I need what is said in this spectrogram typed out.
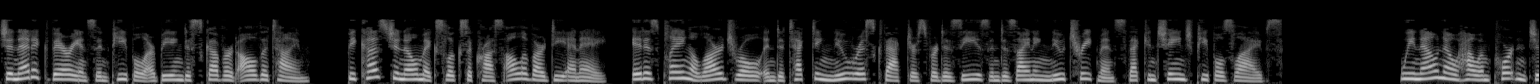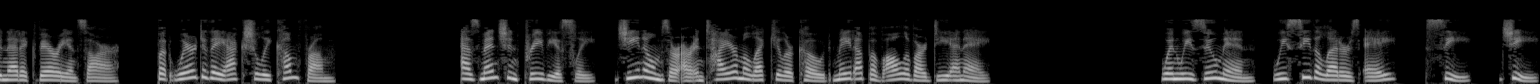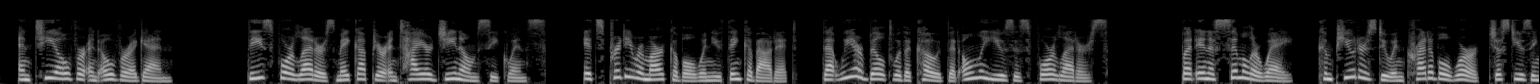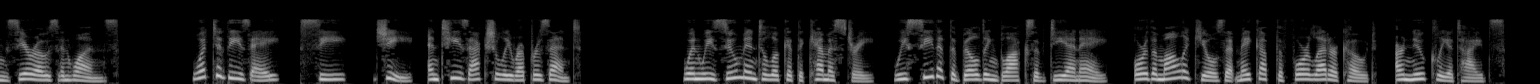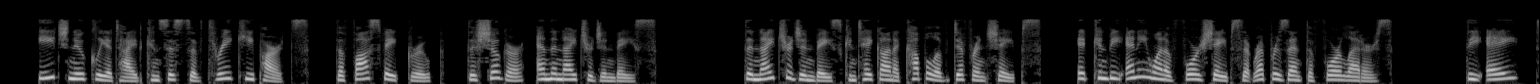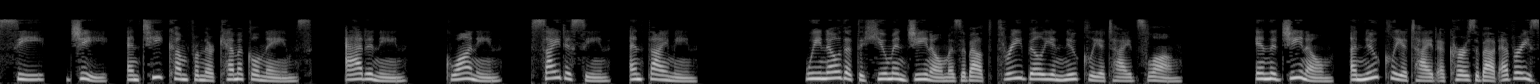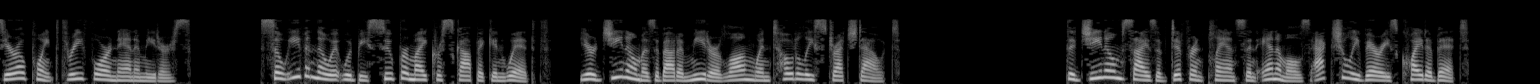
Genetic variants in people are being discovered all the time. Because genomics looks across all of our DNA, it is playing a large role in detecting new risk factors for disease and designing new treatments that can change people's lives. We now know how important genetic variants are. But where do they actually come from? As mentioned previously, genomes are our entire molecular code made up of all of our DNA. When we zoom in, we see the letters A, C, G, and T over and over again. These four letters make up your entire genome sequence. It's pretty remarkable when you think about it, that we are built with a code that only uses four letters. But in a similar way, computers do incredible work just using zeros and ones. What do these A, C, G, and T's actually represent? When we zoom in to look at the chemistry, we see that the building blocks of DNA, or the molecules that make up the four-letter code, are nucleotides. Each nucleotide consists of three key parts, the phosphate group, the sugar, and the nitrogen base. The nitrogen base can take on a couple of different shapes. It can be any one of four shapes that represent the four letters. The A, C, G, and T come from their chemical names, adenine, guanine, cytosine, and thymine. We know that the human genome is about 3 billion nucleotides long. In the genome, a nucleotide occurs about every 0.34 nanometers. So even though it would be super microscopic in width, your genome is about a meter long when totally stretched out. The genome size of different plants and animals actually varies quite a bit.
